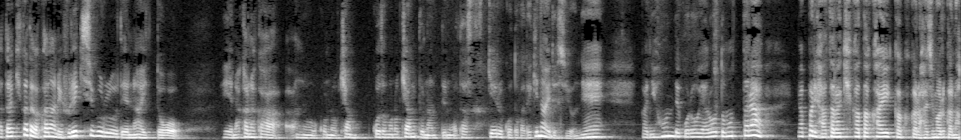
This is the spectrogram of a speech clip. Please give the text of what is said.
働き方がかなりフレキシブルでないと、えー、なかなか、あの、このキャンプ、子供のキャンプなんていうのは助けることができないですよね。日本でこれをやろうと思ったら、やっぱり働き方改革から始まるかな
